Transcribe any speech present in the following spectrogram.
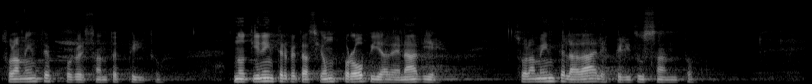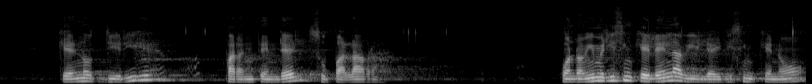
solamente por el Santo Espíritu. No tiene interpretación propia de nadie, solamente la da el Espíritu Santo, que Él nos dirige para entender su palabra. Cuando a mí me dicen que leen la Biblia y dicen que no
